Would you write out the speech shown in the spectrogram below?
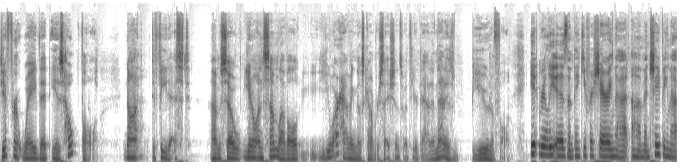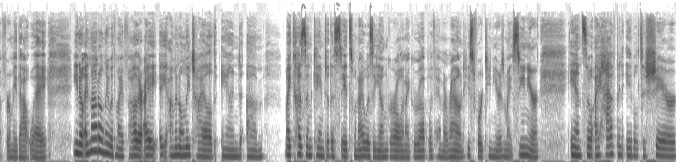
different way that is hopeful, not defeatist. Um, so you know, on some level, you are having those conversations with your dad, and that is beautiful. It really is. And thank you for sharing that um, and shaping that for me that way. You know, and not only with my father, I, I, I'm an only child. And um, my cousin came to the States when I was a young girl and I grew up with him around. He's 14 years my senior. And so I have been able to share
